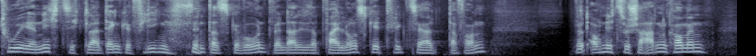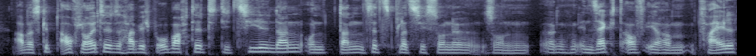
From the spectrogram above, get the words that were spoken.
tue ihr nichts. Ich denke, Fliegen sind das gewohnt. Wenn da dieser Pfeil losgeht, fliegt sie halt davon. Wird auch nicht zu Schaden kommen. Aber es gibt auch Leute, das habe ich beobachtet, die zielen dann und dann sitzt plötzlich so, eine, so ein irgendein Insekt auf ihrem Pfeil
